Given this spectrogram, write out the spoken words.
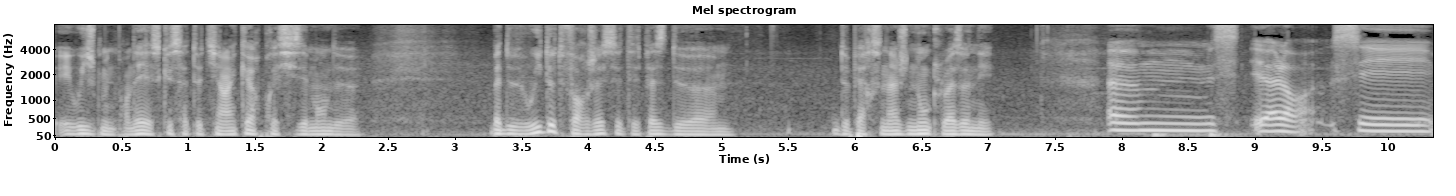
Et oui, je me demandais, est-ce que ça te tient à cœur précisément de, bah de, oui, de te forger cette espèce de, euh, de personnage non cloisonné? Alors, c'est.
